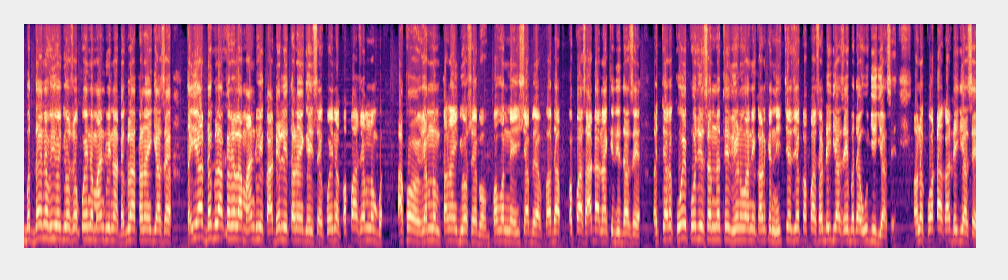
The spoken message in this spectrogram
બધાને વિયો ગયો છે. કોઈને માંડવીના ઢગલા તણાઈ ગયા છે. તૈયાર ઢગલા કરેલા માંડવી કાઢેલી તણાઈ ગઈ છે. કોઈને કપાસ એમને આખો એમનેમ તણાઈ ગયો છે. પવનને હિસાબે બધા કપાસ આડા નાખી દીધા છે. અત્યારે કોઈ પોઝિશન નથી વીણવાની કારણ કે નીચે જે કપાસ અડી ગયા છે એ બધા ઉગી ગયા છે અને કોટા કાઢી ગયા છે.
